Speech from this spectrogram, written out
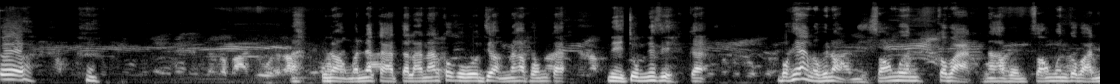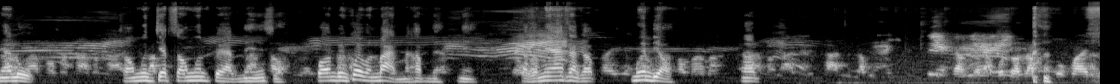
เออแล้วก็บา ดอยู่นะครับอะพี่น้องบรรยากาศตลาดนัดโคกระบือเที่ยมนะครับ ผมก็นี่จุ่มจังซี่ก็บ่แพงดอกพี่น้องนี่20,000กว่าบาทนะครับ ผม20,000กว่าบาทแม่ลูก27,000 28,000นี่จังซี่เพราะมันเป็นกล้วยบ้านๆนะครับเนี่ยนี่แต่ก็แม่สั่นครับหมื่นเดียวเข้ามาบ้างครับครับครับสำหรับคนต้อนรับพวกควายที่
